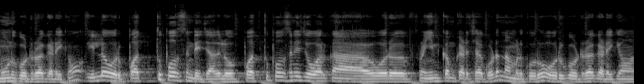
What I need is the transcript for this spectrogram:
மூணு கோடி ரூபா கிடைக்கும். இல்லை ஒரு பத்து பர்சன்டேஜ் அதில் ஒரு பத்து பர்சன்டேஜ் ஒர்க் ஒரு இன்கம் கிடைச்சா கூட நம்மளுக்கு ஒரு ஒரு கோடி ரூபா கிடைக்கும்.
